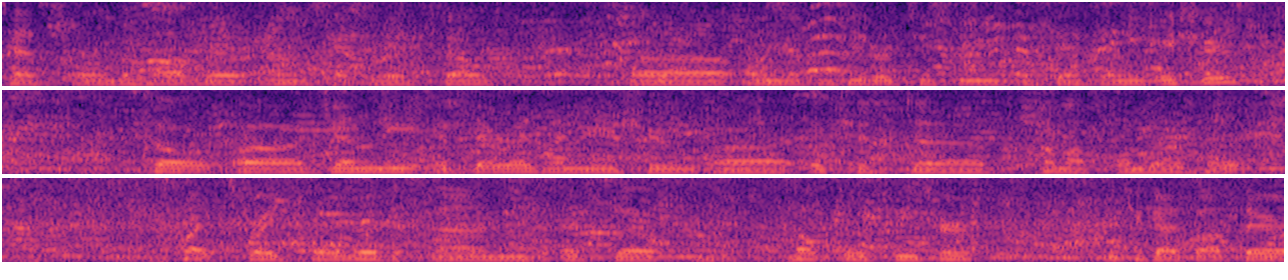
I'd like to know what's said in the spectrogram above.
tests all the hardware and the software itself uh, on your computer to see if there's any issues so uh, generally, if there is any issue, uh, it should uh, come up on the report. It's quite straightforward and it's a helpful feature which you guys out there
